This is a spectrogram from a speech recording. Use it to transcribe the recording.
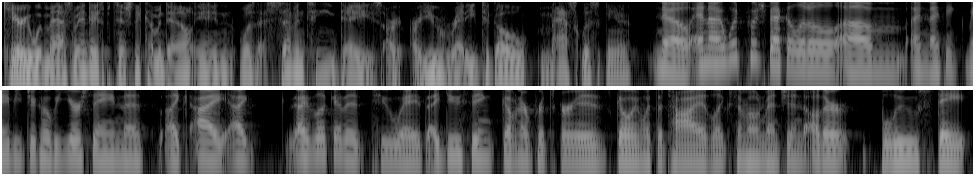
Carrie, with mask mandates potentially coming down in what is that 17 days, are are you ready to go maskless again? No, and I would push back a little. Um, and I think maybe Jacoby, you're saying this. Like I, I, I look at it two ways. I do think Governor Pritzker is going with the tide, like Simone mentioned. Other blue state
